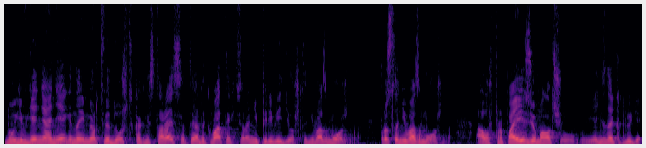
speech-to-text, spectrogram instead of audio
Ну, Евгения Онегина и «Мертвый душ», ты как ни старайся, ты адекватно их все равно не переведешь. Это невозможно. Просто невозможно. А уж про поэзию молчу. Я не знаю, как люди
